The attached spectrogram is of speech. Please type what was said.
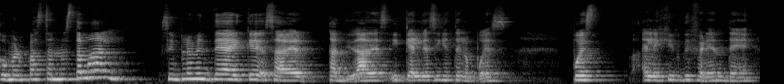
comer pasta no está mal. Simplemente hay que saber cantidades y que al día siguiente lo puedes, puedes elegir diferente.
